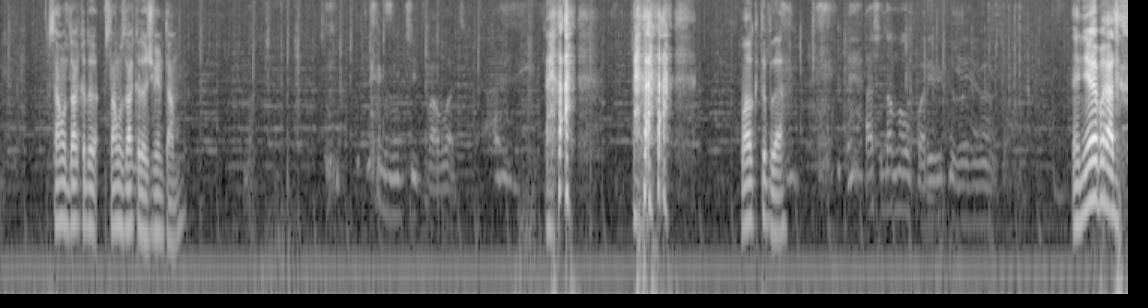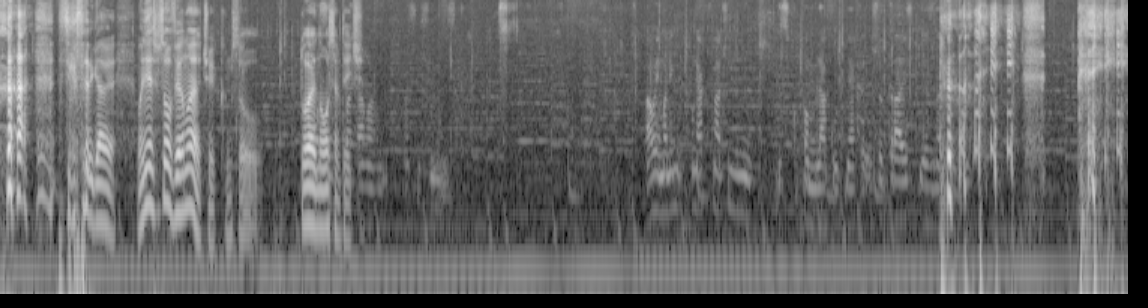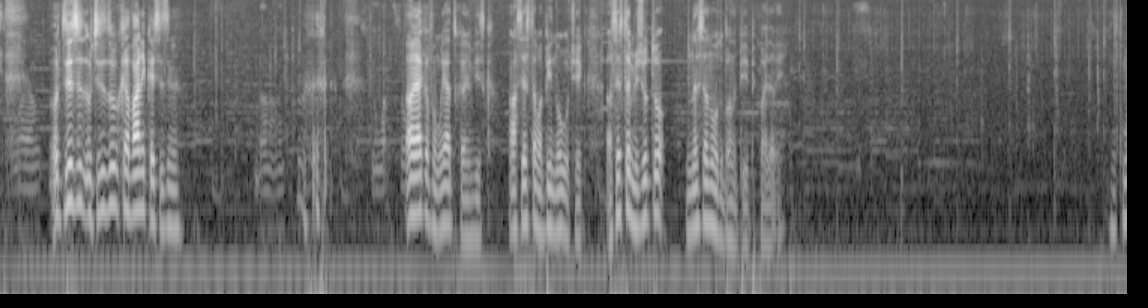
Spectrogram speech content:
само Дарка да, само с Дарка да живеем там. Как звучи това, обаче? Малко тъпо, да. Аз ще дам много пари, вика, да живеем. Е, не брат. Стига се сега, бе. Ма ние смисъл верно е, човек. Мисъл, той е на 8 тейч. Абе, има ли начин да си купа мляко от някъде, защото трябва да знаеш. Уау, Отиди, си- отиди до краваника и се вземе. Да, workshop. А, някакъв умря тук ми виска. Аз сестра ма би много човек. А сестра между другото не са много добър на PvP, by the way.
